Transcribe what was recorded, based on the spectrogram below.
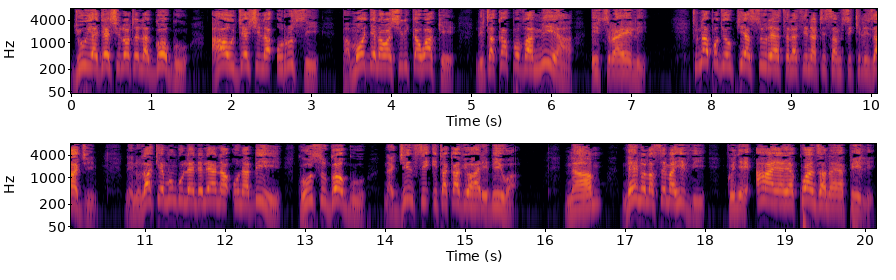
juu ya jeshi lote la gogu au jeshi la urusi pamoja na washirika wake litakapovamia israeli tunapogeukia sura ya 39 msikilizaji neno lake mungu liendelea na unabii kuhusu gogu na jinsi itakavyoharibiwa. Nam neno lasema hivi kwenye aya ya kwanza na ya pili.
